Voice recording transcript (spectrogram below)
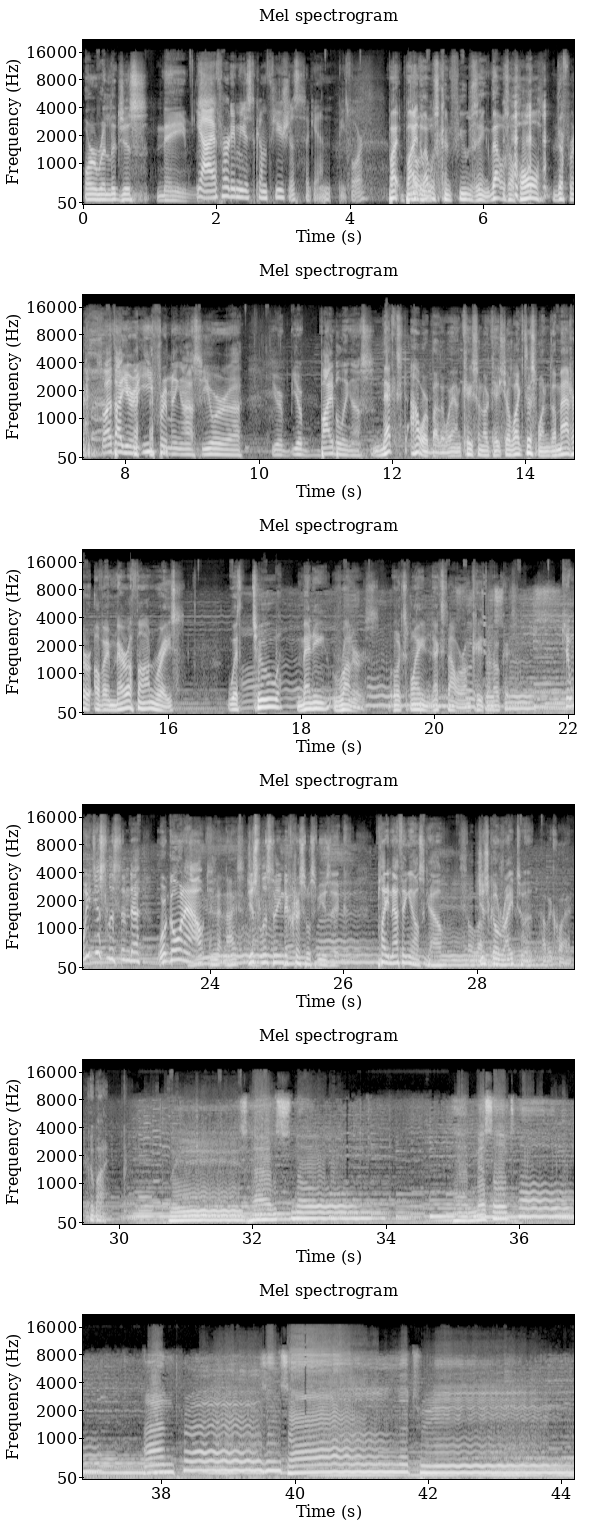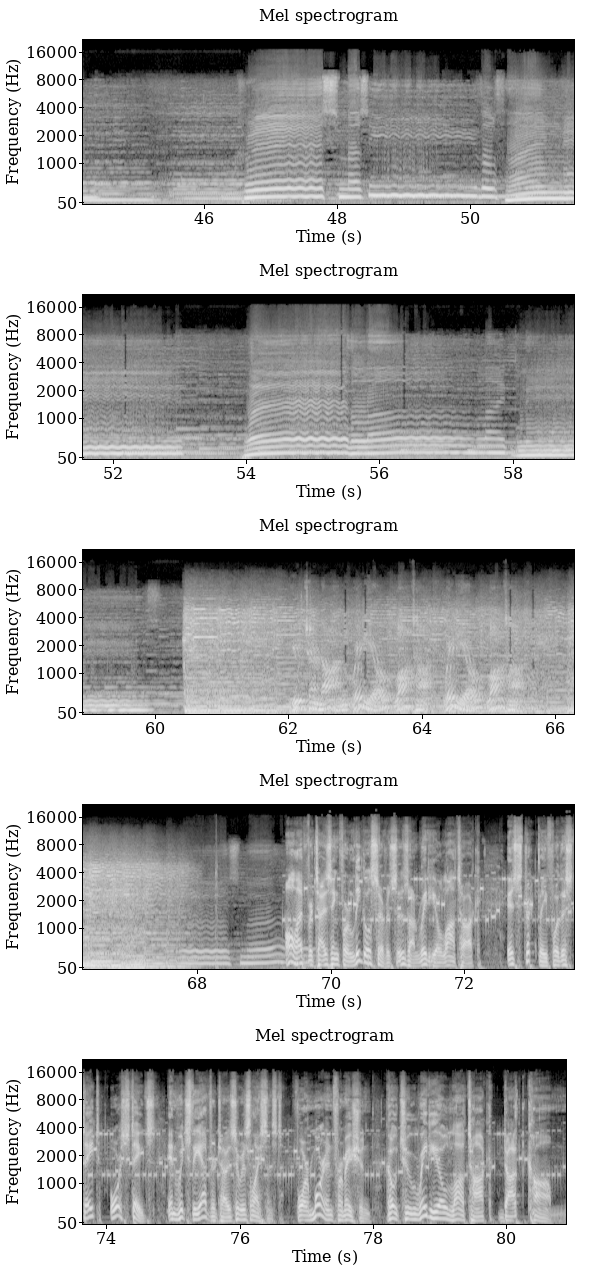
or religious names. yeah, I've heard him use Confucius again before. By, by no, the that way, was confusing. That was a whole different. So I thought you were Ephraiming us. You were uh, you're you're bibling us. Next hour, by the way, on Case or No Case, you'll like this one. The matter of a marathon race with too many runners. We'll explain next hour on Case or No Case. Can we just listen to? We're going out. Isn't it nice? Just listening to Christmas music. Play nothing else, Cal. just go right to it. I'll be quiet. Goodbye. Please have snow and mistletoe and presents on the tree. Christmas Eve will find me where Radio Law Talk. All advertising for legal services on Radio Law Talk is strictly for the state or states in which the advertiser is licensed. For more information, go to radiolawtalk.com.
